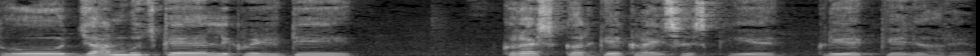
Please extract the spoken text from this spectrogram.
तो जानबूझ के लिक्विडिटी क्रश करके क्राइसिस किए क्रिएट किए जा रहे हैं।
